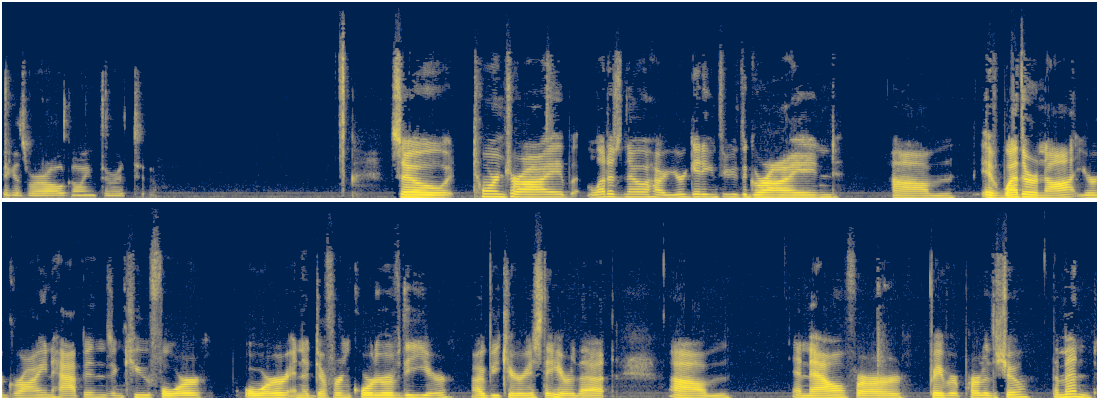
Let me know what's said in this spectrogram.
Because we're all going through it too. So, Torn Tribe, let us know how you're getting through the grind. Um, if whether or not your grind happens in Q4 or in a different quarter of the year, I'd be curious to hear that. Um, and now for our favorite part of the show, the mend.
